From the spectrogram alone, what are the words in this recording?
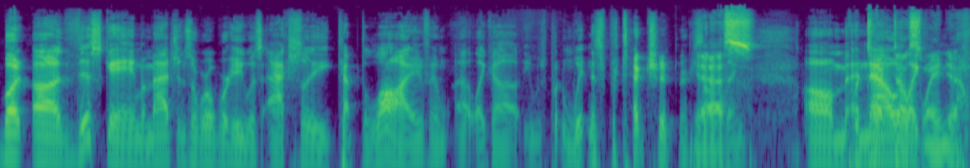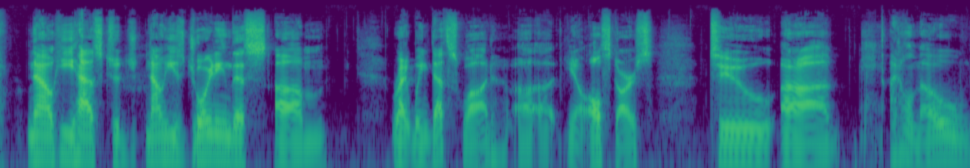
But uh, this game imagines a world where he was actually kept alive and uh, like uh, he was put in witness protection or Yes. something. Um, and Protect now El like Sueño. now he has to now he's joining this um, right wing death squad uh, uh, you know all stars to uh, i don't know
